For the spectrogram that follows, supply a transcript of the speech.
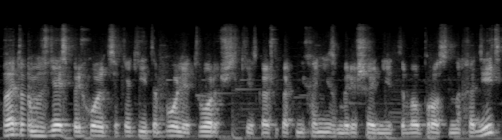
Поэтому здесь приходится какие-то более творческие, скажем так, механизмы решения этого вопроса находить,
